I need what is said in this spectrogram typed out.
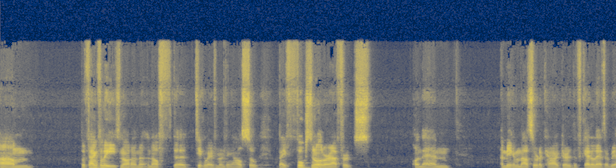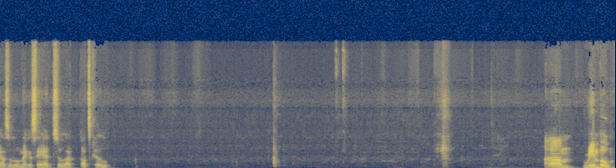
Um but thankfully he's not enough to take away from anything else. So by focusing all our efforts on him, and making him that sort of character. They've kind of left everybody else alone, like I said, so that that's cool. Um, Rainbow,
